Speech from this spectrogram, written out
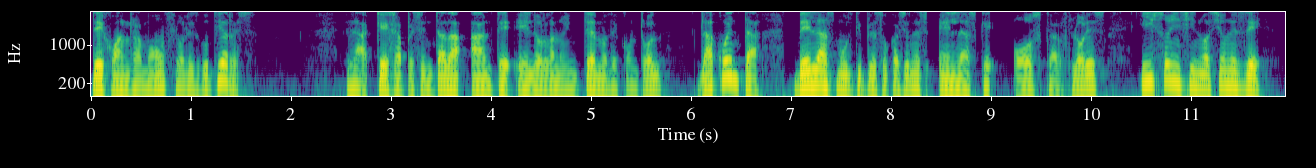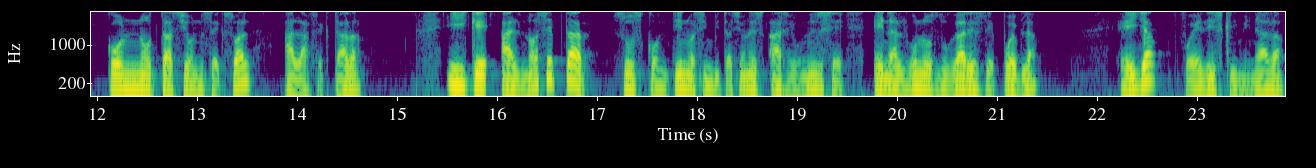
de Juan Ramón Flores Gutiérrez. La queja presentada ante el órgano interno de control da cuenta de las múltiples ocasiones en las que Óscar Flores hizo insinuaciones de connotación sexual a la afectada y que al no aceptar sus continuas invitaciones a reunirse en algunos lugares de Puebla, ella fue discriminada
